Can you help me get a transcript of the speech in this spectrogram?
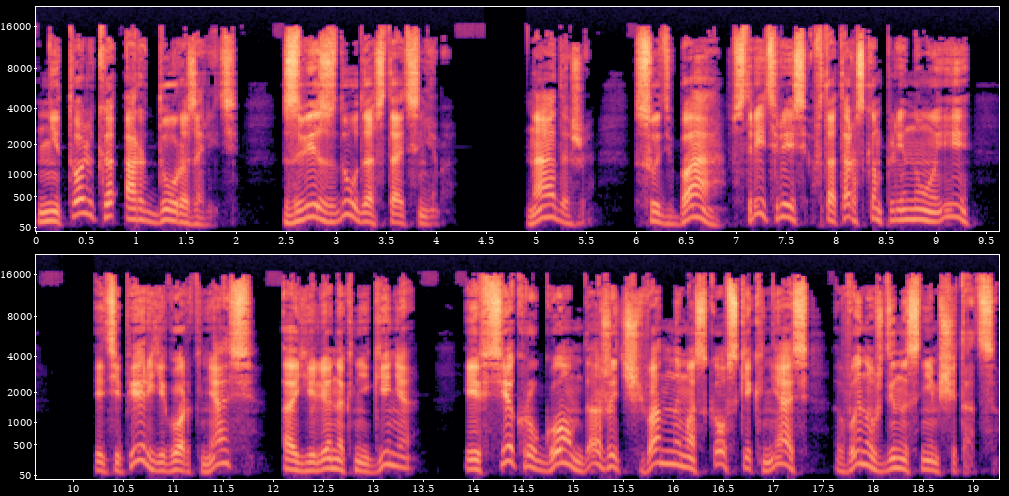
Не только Орду разорить, звезду достать с неба. Надо же, судьба, встретились в татарском плену и... И теперь Егор князь, а Елена княгиня, и все кругом, даже чванный московский князь, вынуждены с ним считаться.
